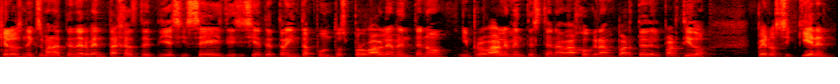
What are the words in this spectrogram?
que los Knicks van a tener ventajas de 16, 17, 30 puntos, probablemente no, y probablemente estén abajo gran parte del partido, pero si quieren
